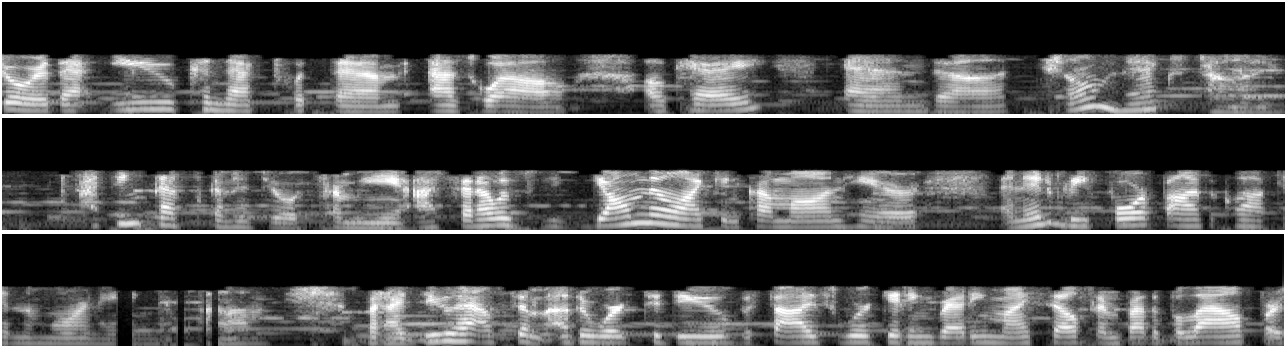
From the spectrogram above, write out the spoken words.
sure that you connect with them as well, okay? And uh, till next time. I think that's going to do it for me. I said I was, y'all know I can come on here and it'll be 4 or 5 o'clock in the morning. Um, but I do have some other work to do besides we're getting ready, myself and Brother Balah, for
